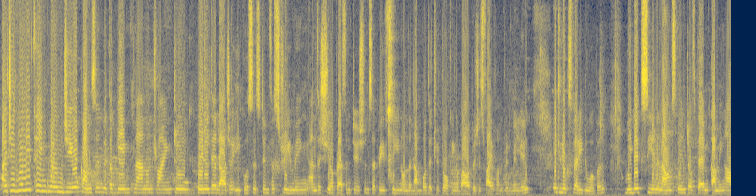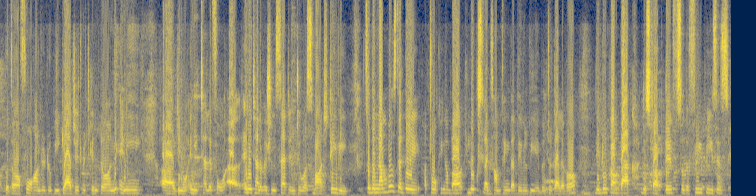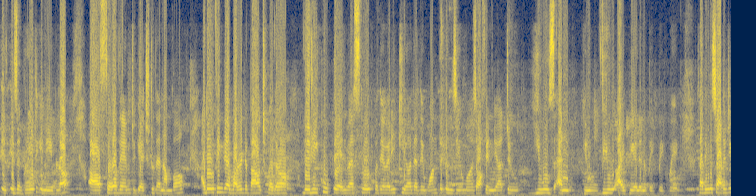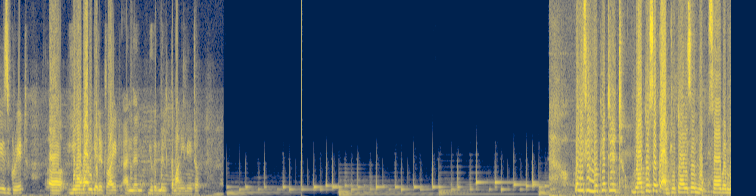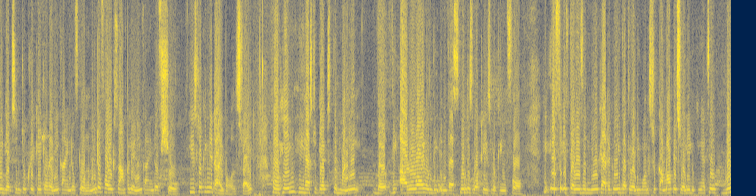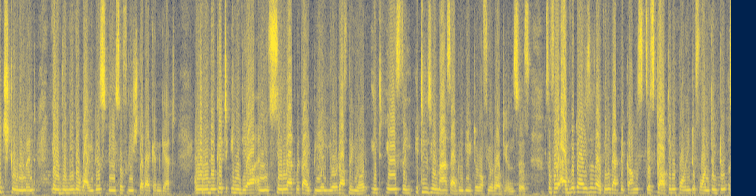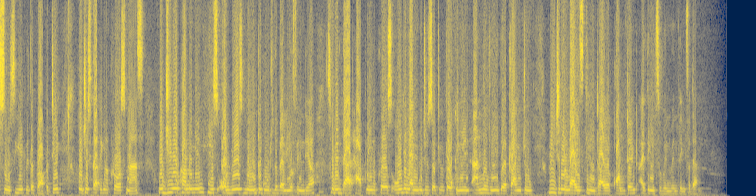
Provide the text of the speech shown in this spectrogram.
I generally think when Jio comes in with a game plan on trying to build their larger ecosystem for streaming and the sheer presentations that we've seen on the number that you're talking about, which is 500 million, it looks very doable. We did see an announcement of them coming up with a 400 rupee gadget which can turn any, uh, you know, any telephone, uh, any television set into a smart TV. So the numbers that they are talking about looks like something that they will be able to deliver. They do come back disruptive, so the free piece is, is, is a great enabler uh, for them to get to their number. I don't think they're worried about whether they recoup their investment, but they're very clear that they want the consumers of India to use and you know view IPL in a big big way. So I think the strategy is great. Uh, year one, get it right, and then you can milk the money later. Well, if you look at it, what does an advertiser look for when he gets into cricket or any kind of tournament or for example any kind of show? He's looking at eyeballs, right? For him, he has to get the money the, the ROI on the investment is what he is looking for. He, if, if there is a new category that really wants to come up, it's really looking at saying which tournament can give me the widest base of reach that I can get. And when you look at India, and you've seen that with IPL year after year, it is the it is your mass aggregator of your audiences. So for advertisers, I think that becomes the starting point of wanting to associate with a property which is cutting across mass. With Jio coming in, he's always known to go to the belly of India. So with that happening across all the the languages that you're talking in and the way they're trying to regionalize the entire content, I think it's a win-win thing for them.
